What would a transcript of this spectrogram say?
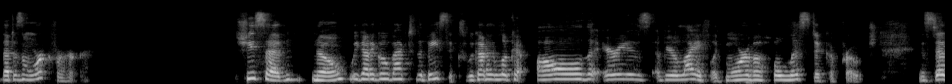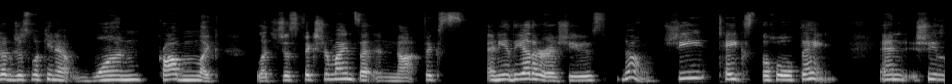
that doesn't work for her. She said, no, we got to go back to the basics. We got to look at all the areas of your life, like more of a holistic approach. Instead of just looking at one problem, like let's just fix your mindset and not fix any of the other issues. No, she takes the whole thing and she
